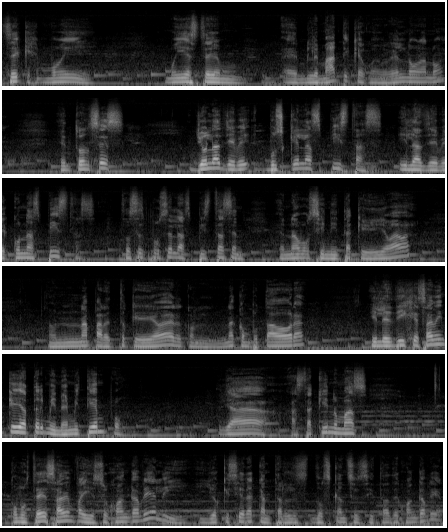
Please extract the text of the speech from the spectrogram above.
Sí, que muy, muy este, em- emblemática, Juan Gabriel Noa No. Entonces, yo las llevé, busqué las pistas y las llevé con unas pistas. Entonces puse las pistas en, en una bocinita que yo llevaba, en un aparato que yo llevaba con una computadora. Y les dije, ¿saben qué? Ya terminé mi tiempo. Ya hasta aquí nomás. Como ustedes saben, falleció Juan Gabriel y, y yo quisiera cantarles dos cancioncitas de Juan Gabriel.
